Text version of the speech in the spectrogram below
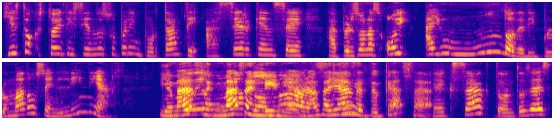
Y esto que estoy diciendo es súper importante. Acérquense a personas. Hoy hay un mundo de diplomados en línea. Y más, más en línea, más allá de tu casa. Exacto. Entonces,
